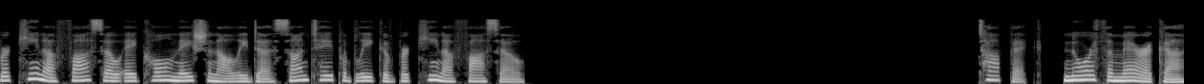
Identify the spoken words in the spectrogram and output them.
Burkina Faso École nationale de santé publique of Burkina Faso. North America.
